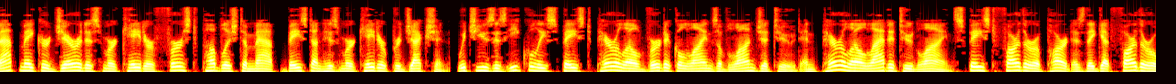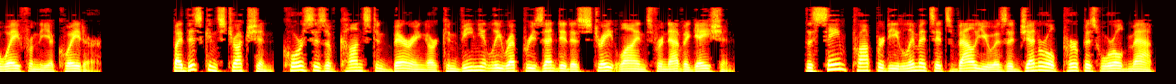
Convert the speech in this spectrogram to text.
mapmaker Gerardus Mercator first published a map based on his Mercator projection, which uses equally spaced parallel vertical lines of longitude and parallel latitude lines spaced farther apart as they get farther away from the equator. By this construction, courses of constant bearing are conveniently represented as straight lines for navigation. The same property limits its value as a general-purpose world map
